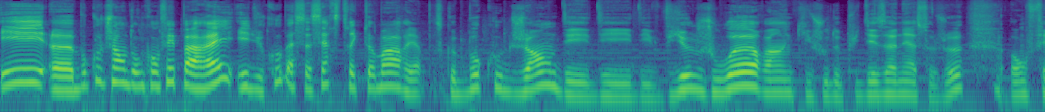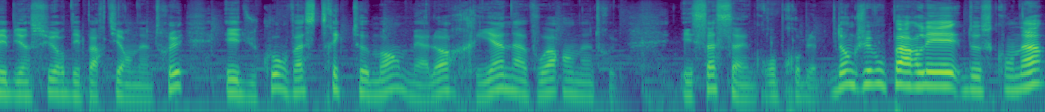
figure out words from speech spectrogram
Et euh, beaucoup de gens donc ont fait pareil, et du coup, bah, ça sert strictement à rien, parce que beaucoup de gens, des, vieux joueurs hein, qui jouent depuis des années à ce jeu, ont fait bien sûr des parties en intrus, et du coup, on va strictement, mais alors rien à voir en intrus. Et ça, c'est un gros problème. Donc, je vais vous parler de ce qu'on a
